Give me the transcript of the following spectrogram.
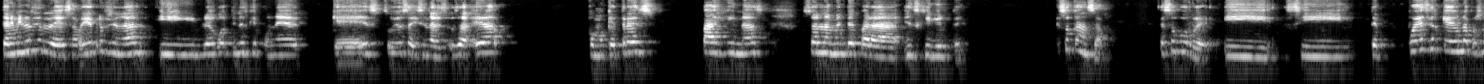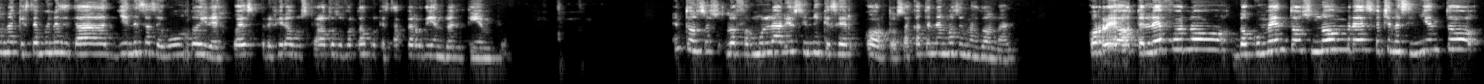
terminas el desarrollo profesional y luego tienes que poner qué estudios adicionales. O sea, era como que tres páginas solamente para inscribirte. Eso cansa, eso aburre. Y si te, puede ser que una persona que esté muy necesitada llene ese segundo y después prefiera buscar otras ofertas porque está perdiendo el tiempo. Entonces, los formularios tienen que ser cortos. Acá tenemos en McDonald's. Correo, teléfono, documentos, nombres, fecha de nacimiento,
